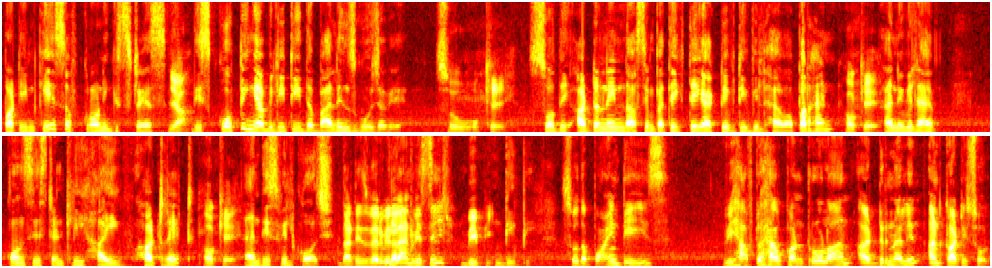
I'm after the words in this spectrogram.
But in case of chronic stress, Yeah. this coping ability, the balance goes away. So okay. So the adrenaline, the sympathetic activity will have upper hand, Okay. and you will have consistently high heart rate, Okay. and this will cause That is where we land with the BP. BP. So the point is, we have to have control on adrenaline and cortisol.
